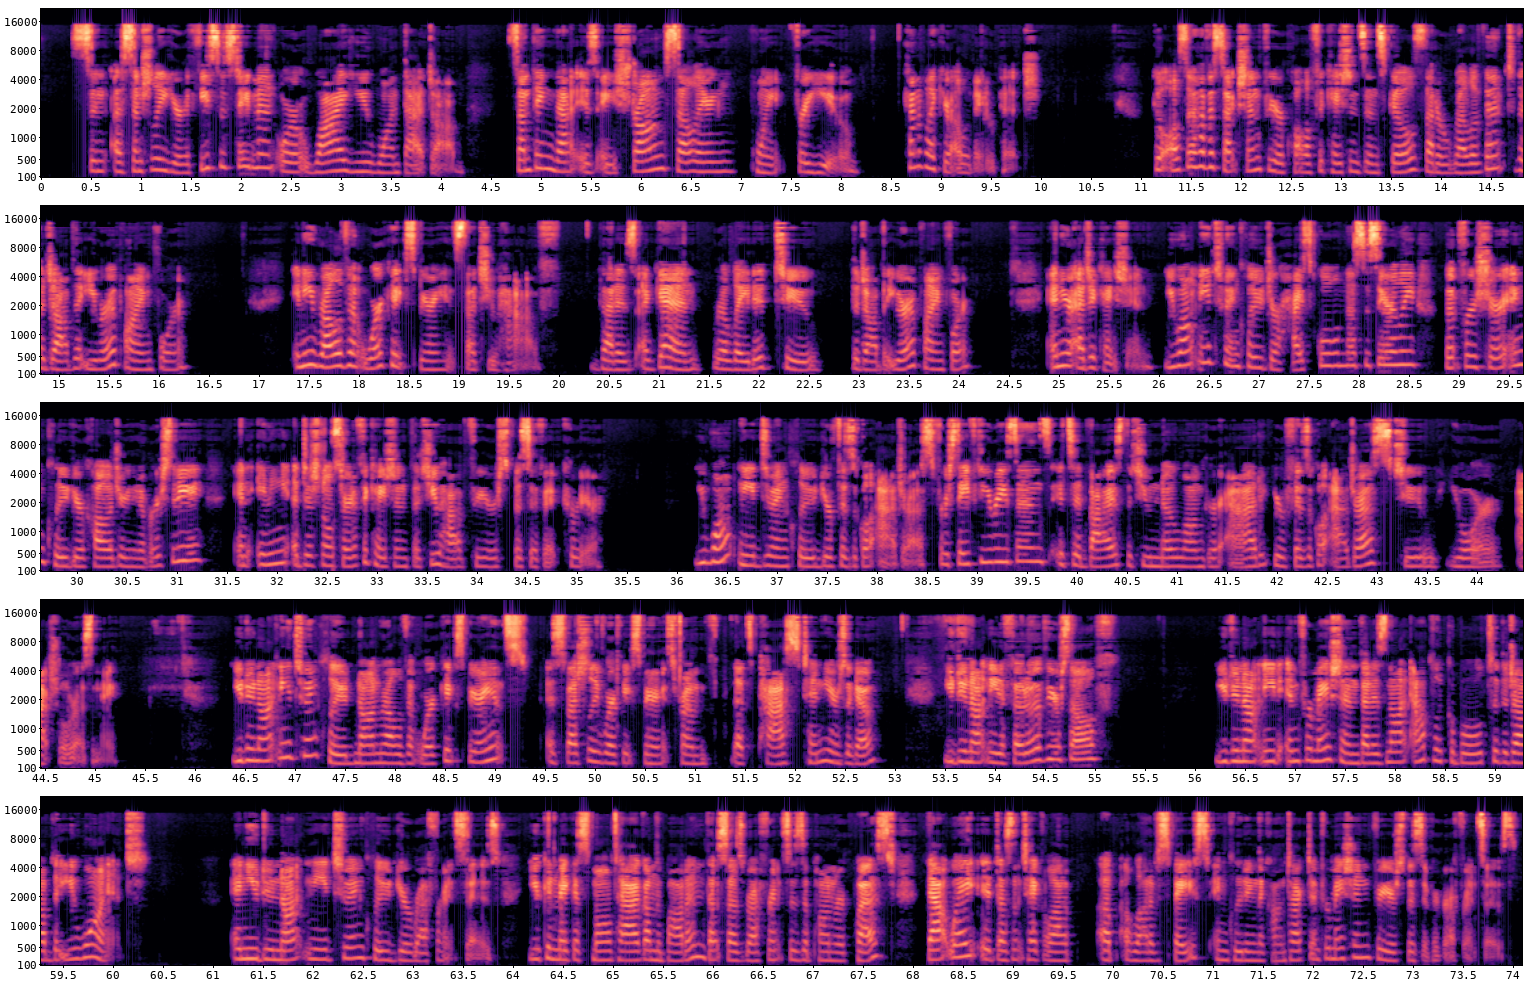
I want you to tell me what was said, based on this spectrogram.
essentially your thesis statement or why you want that job. Something that is a strong selling point for you, kind of like your elevator pitch. You'll also have a section for your qualifications and skills that are relevant to the job that you are applying for. Any relevant work experience that you have that is, again, related to the job that you're applying for and your education. You won't need to include your high school necessarily, but for sure include your college or university and any additional certifications that you have for your specific career. You won't need to include your physical address. For safety reasons, it's advised that you no longer add your physical address to your actual resume. You do not need to include non-relevant work experience, especially work experience from that's past 10 years ago. You do not need a photo of yourself. You do not need information that is not applicable to the job that you want. And you do not need to include your references. You can make a small tag on the bottom that says references upon request. That way it doesn't take a lot of, up a lot of space, including the contact information for your specific references.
